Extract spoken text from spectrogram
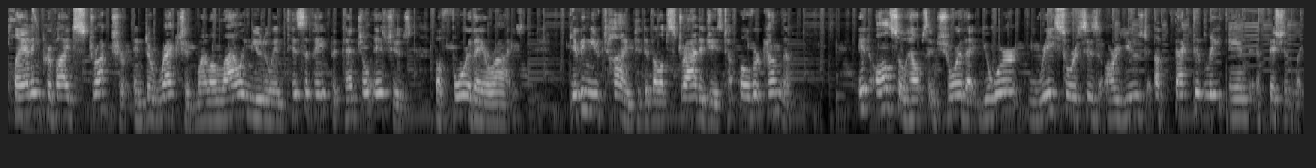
Planning provides structure and direction while allowing you to anticipate potential issues before they arise, giving you time to develop strategies to overcome them. It also helps ensure that your resources are used effectively and efficiently.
